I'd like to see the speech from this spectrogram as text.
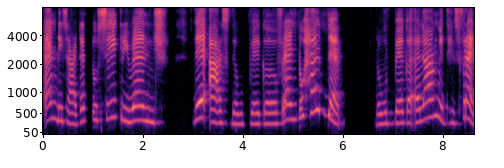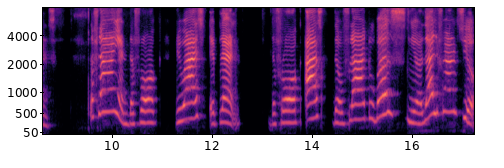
and decided to seek revenge. They asked the woodpecker friend to help them. The woodpecker, along with his friends, the fly and the frog, devised a plan. The frog asked the fly to buzz near the elephant's ear.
